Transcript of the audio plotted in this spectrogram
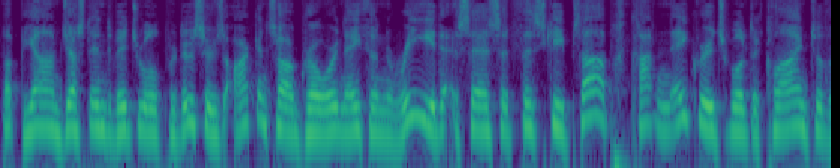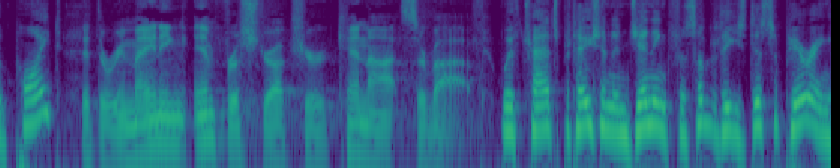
But beyond just individual producers, Arkansas grower Nathan Reed says if this keeps up, cotton acreage will decline to the point that the remaining infrastructure cannot survive. With with transportation and ginning facilities disappearing,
